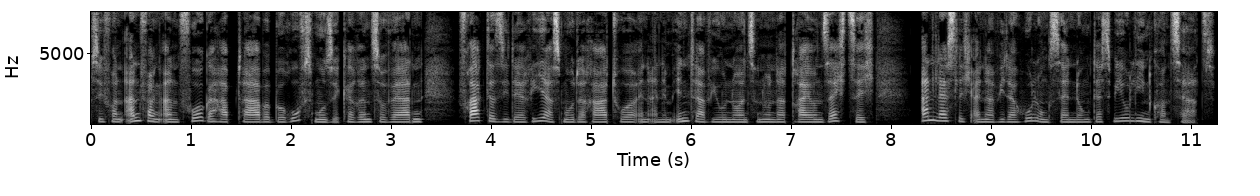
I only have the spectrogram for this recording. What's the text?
Ob sie von Anfang an vorgehabt habe, Berufsmusikerin zu werden, fragte sie der Rias-Moderator in einem Interview 1963 anlässlich einer Wiederholungssendung des Violinkonzerts.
